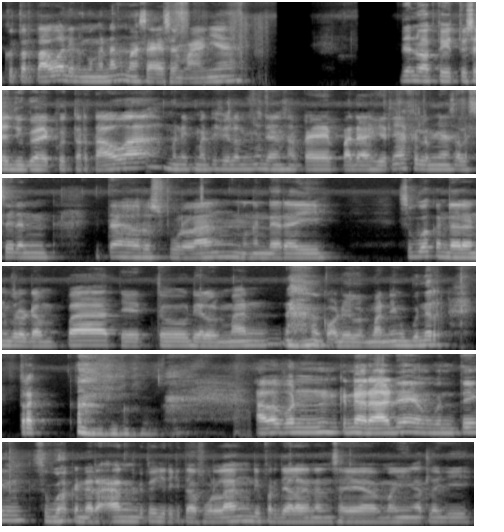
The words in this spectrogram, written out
ikut tertawa dan mengenang masa SMA-nya dan waktu itu saya juga ikut tertawa menikmati filmnya dan sampai pada akhirnya filmnya selesai dan kita harus pulang mengendarai sebuah kendaraan beroda empat yaitu Delman. Kok Delman yang bener? Truk. Apa pun kendaraannya yang penting sebuah kendaraan gitu. Jadi kita pulang di perjalanan saya mengingat lagi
